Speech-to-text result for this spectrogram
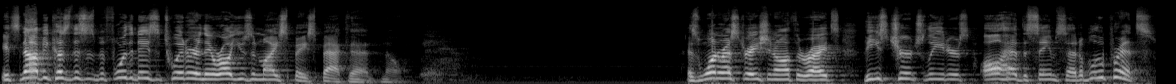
It's not because this is before the days of Twitter and they were all using MySpace back then. No. As one restoration author writes, these church leaders all had the same set of blueprints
